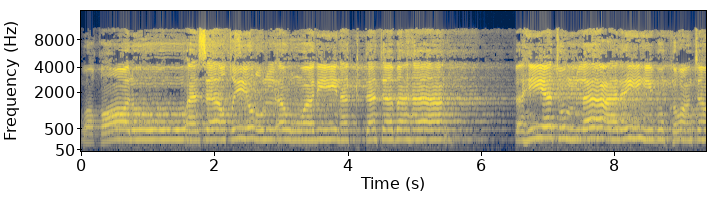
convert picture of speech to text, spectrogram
وقالوا أساطير الأولين اكتتبها فهي تملى عليه بكرة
